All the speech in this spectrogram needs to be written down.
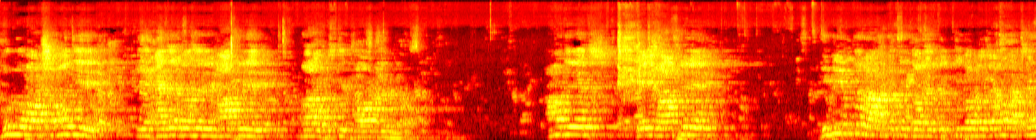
মূল্যবান সময় দিয়ে এই হায়দ্রাবাদের এই মাহফিলে ওনারা উপস্থিত হওয়ার জন্য। আমাদের এই মাহফিলে বিভিন্ন রাজনৈতিক দলের ব্যক্তিবর্গ যেমন আছেন,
